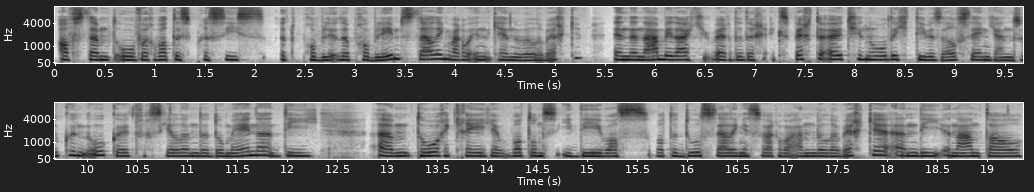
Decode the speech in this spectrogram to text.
afstemt over wat is precies het de probleemstelling waar we in willen werken. In de namiddag werden er experten uitgenodigd die we zelf zijn gaan zoeken, ook uit verschillende domeinen, die um, te horen kregen wat ons idee was, wat de doelstelling is waar we aan willen werken en die een aantal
